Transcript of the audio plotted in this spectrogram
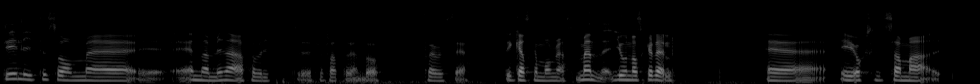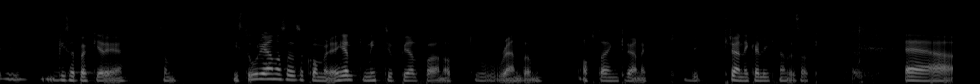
Det är lite som eh, en av mina favoritförfattare ändå, får jag väl säga. Det är ganska många, men Jonas Gardell eh, är ju också lite samma. Vissa böcker är som historien och sen så kommer det helt mitt upp i allt bara något random, ofta en krönika liknande sak. Eh,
